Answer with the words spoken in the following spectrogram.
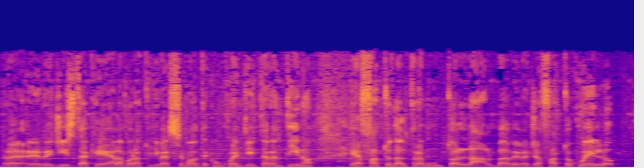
regista che ha lavorato diverse volte con Quentin Tarantino e ha fatto dal tramonto all'alba, aveva già fatto quello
